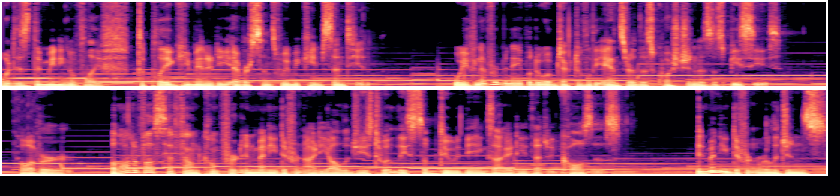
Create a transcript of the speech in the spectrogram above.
what is the meaning of life, to plague humanity ever since we became sentient. We've never been able to objectively answer this question as a species. However, a lot of us have found comfort in many different ideologies to at least subdue the anxiety that it causes. In many different religions,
